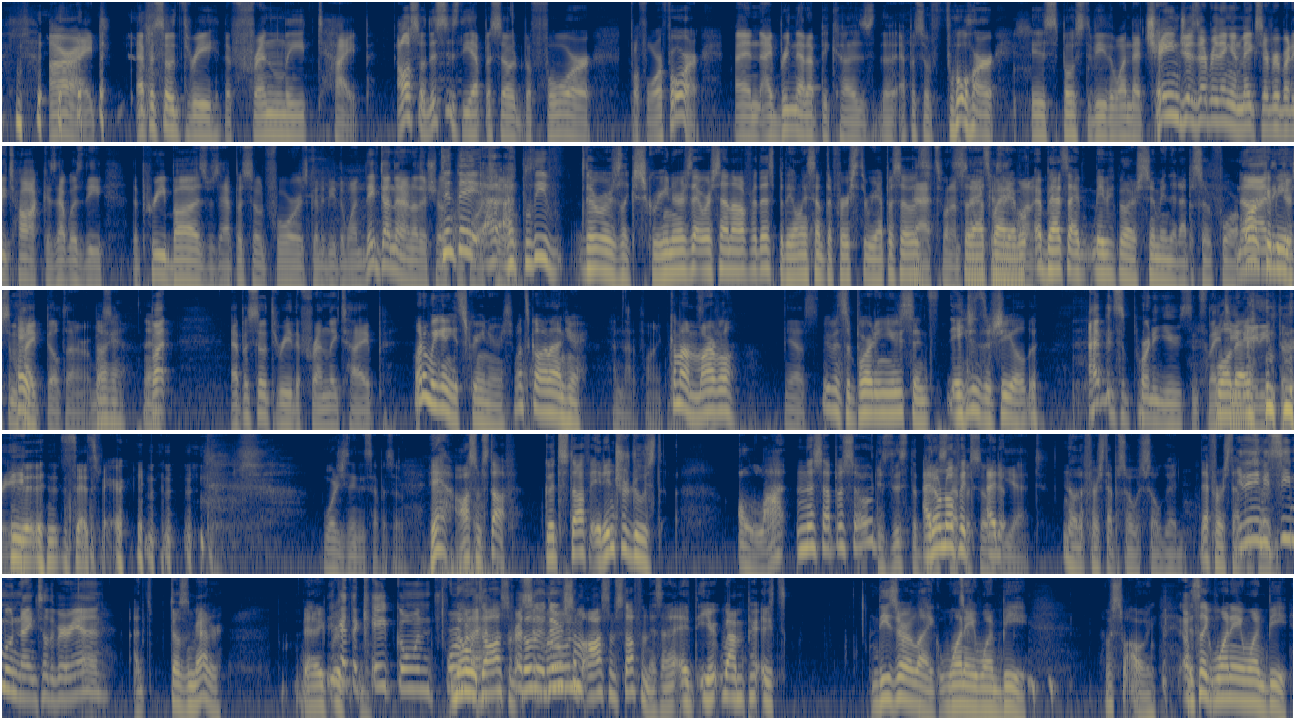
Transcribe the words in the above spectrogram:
all right, episode three, the friendly type. Also, this is the episode before before four. And I bring that up because the episode four is supposed to be the one that changes everything and makes everybody talk. Because that was the the pre buzz was episode four is going to be the one. They've done that on other shows. Didn't they? I, I believe there was like screeners that were sent out for this, but they only sent the first three episodes. That's what I'm so saying, that's 'cause why. I, that's I, maybe people are assuming that episode four. No, or it I could think be there's some hey, hype built on it. We'll Okay, yeah. But episode three, the friendly type. When are we gonna get screeners? What's going on here? I'm not applying. Come on. Marvel. Yes, We've been supporting you since Agents of Shield. I've been supporting you since Well, that- 1983. that's fair. what did you think of this episode? yeah, awesome stuff. Good stuff. It introduced a lot in this episode. Is this the best I don't know if it's. episode I don't- yet? No, the first episode was so good. That first episode. You didn't even see Moon Knight until the very end. It doesn't matter. That- You got the cape going. Forward. No, it's awesome. No, there- there's some awesome stuff in this, and it, you're, I'm, it's these are like one A, one B. I was swallowing. It's like one A, one B.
